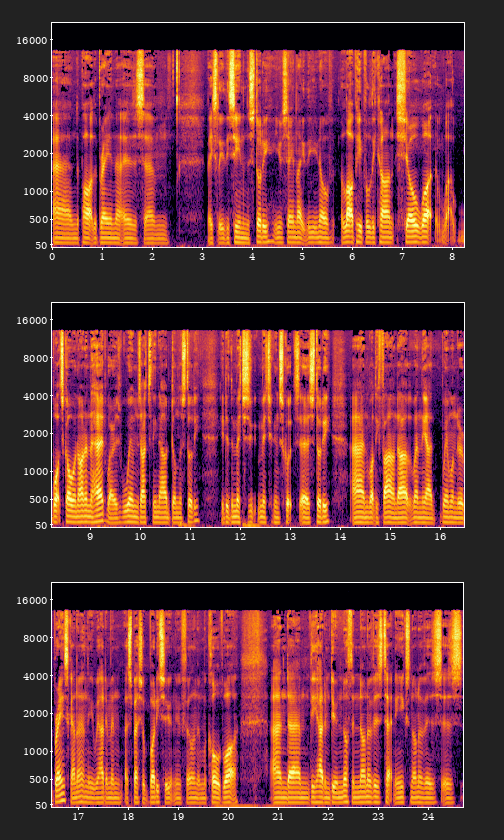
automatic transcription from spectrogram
and the part of the brain that is um, basically they seen in the study. You were saying like the, you know a lot of people they can't show what wha- what's going on in the head, whereas Wim's actually now done the study. He did the Mich- Michigan scu- uh, study, and what they found out when they had Wim under a brain scanner, and they we had him in a special bodysuit, and they were filling him with cold water, and um, they had him doing nothing, none of his techniques, none of his his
